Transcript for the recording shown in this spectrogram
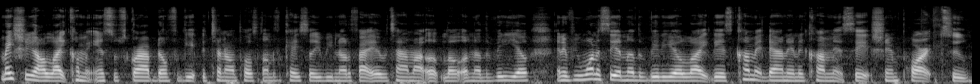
make sure y'all like, comment, and subscribe. Don't forget to turn on post notifications so you'll be notified every time I upload another video. And if you want to see another video like this, comment down in the comment section part two.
